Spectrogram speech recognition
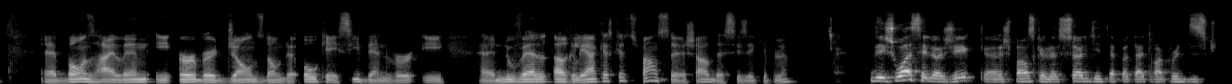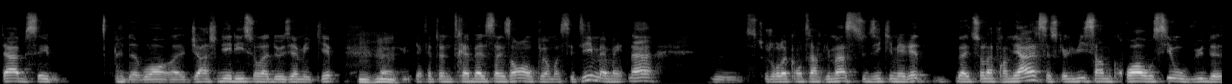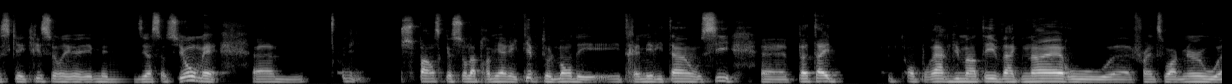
Bones Highland et Herbert Jones, donc de OKC, Denver et Nouvelle-Orléans. Qu'est-ce que tu penses, euh, Charles, de ces équipes-là? Des choix, c'est logique. Euh, je pense que le seul qui était peut-être un peu discutable, c'est de voir Josh Giddy sur la deuxième équipe. Mm-hmm. il a fait une très belle saison au Oklahoma City, mais maintenant, c'est toujours le contre-argument. Si tu dis qu'il mérite d'être sur la première, c'est ce que lui semble croire aussi au vu de ce qu'il a écrit sur les médias sociaux. Mais euh, je pense que sur la première équipe, tout le monde est, très méritant aussi. Euh, peut-être on pourrait argumenter Wagner ou euh, Franz Wagner ou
